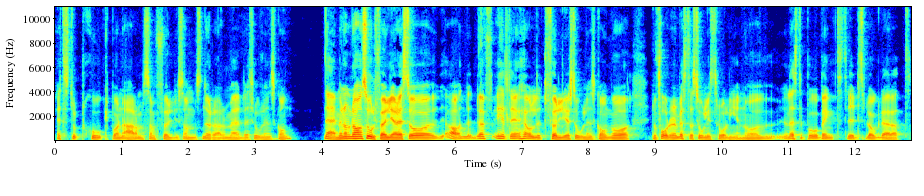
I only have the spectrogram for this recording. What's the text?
Ett stort sjok på en arm som, följer, som snurrar med solens gång. Nej, men om du har en solföljare så, ja, den helt och hållet följer solens gång och då får du den bästa solinstrålningen. Och jag läste på Bengt Strids blogg där att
